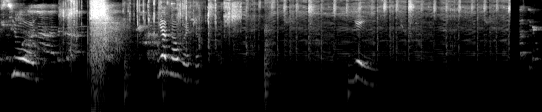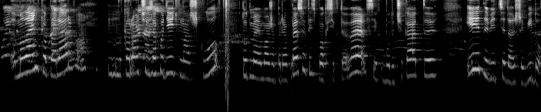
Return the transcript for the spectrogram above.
Все, я знову виграв. Єй. Маленька перерва. Коротше, заходіть в наш клуб. Тут ми можемо переписуватись, Боксік ТВ, всіх буду чекати. І дивіться далі відео.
